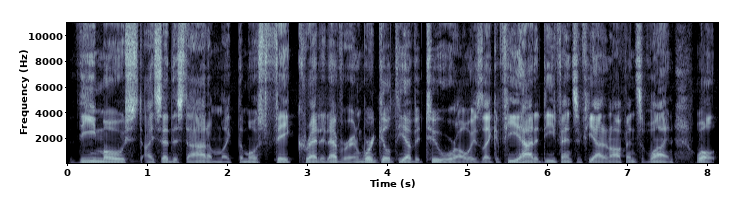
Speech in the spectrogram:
the most. I said this to Adam, like the most fake credit ever, and we're guilty of it too. We're always like, if he had a defense, if he had an offensive line, well,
